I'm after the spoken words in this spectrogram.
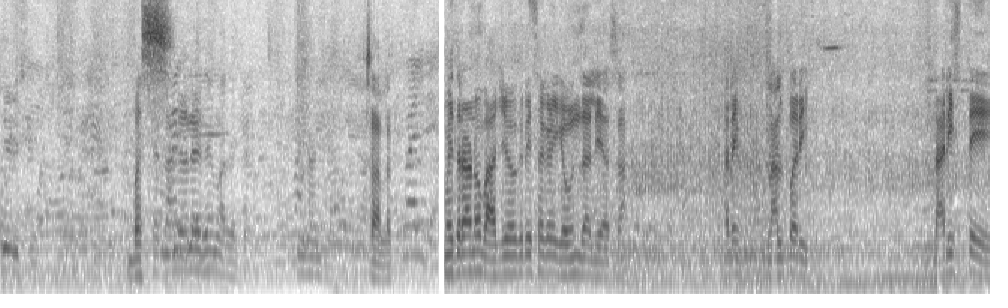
दीडशे. बस. चालत. मित्रांनो भाजी वगैरे सगळे घेऊन झाली असा. अरे लालपरी. दारीच ते.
